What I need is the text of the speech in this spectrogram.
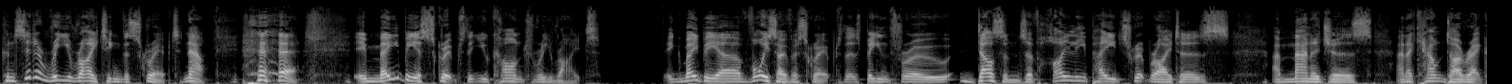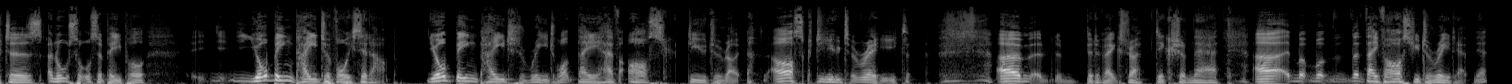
Consider rewriting the script. Now, it may be a script that you can't rewrite. It may be a voiceover script that's been through dozens of highly paid scriptwriters and managers and account directors and all sorts of people you're being paid to voice it up. You're being paid to read what they have asked you to asked you to read. Um, a bit of extra diction there, uh, but, but they've asked you to read it. Yeah,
